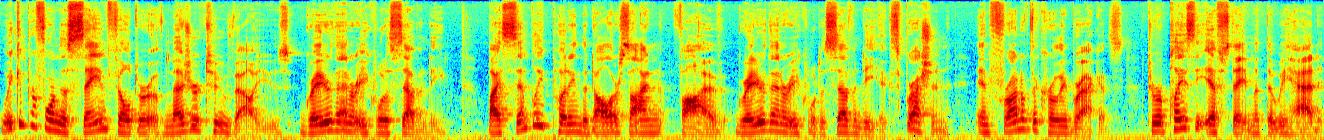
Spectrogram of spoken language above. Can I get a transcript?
we can perform the same filter of measure 2 values greater than or equal to 70 by simply putting the dollar sign $5 greater than or equal to 70 expression in front of the curly brackets to replace the if statement that we had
